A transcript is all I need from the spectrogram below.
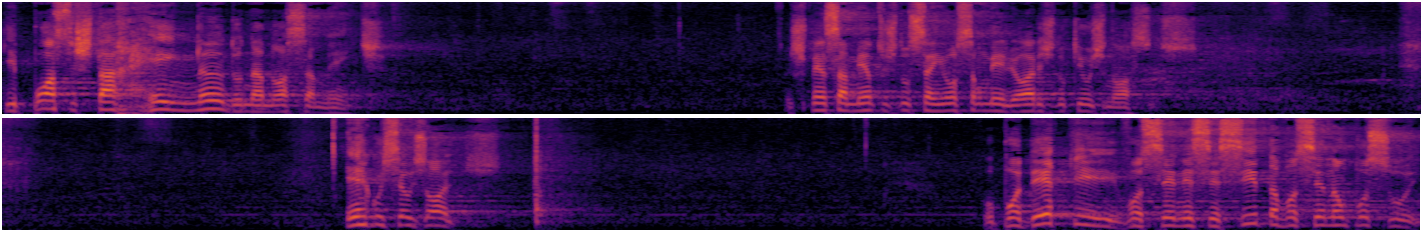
que possa estar reinando na nossa mente. Os pensamentos do Senhor são melhores do que os nossos. Erga os seus olhos. O poder que você necessita, você não possui.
